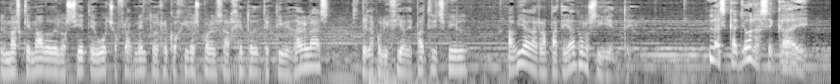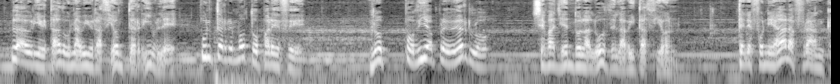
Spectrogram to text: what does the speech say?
el más quemado de los siete u ocho fragmentos recogidos por el sargento detective Douglas, de la policía de Patricksville, había garrapateado lo siguiente. La escayola se cae. La ha agrietado una vibración terrible. Un terremoto parece. No podía preverlo. Se va yendo la luz de la habitación. Telefonear a Frank.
